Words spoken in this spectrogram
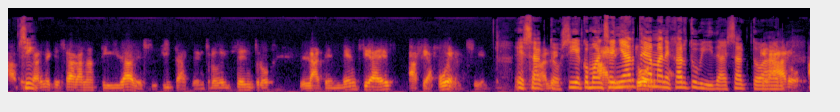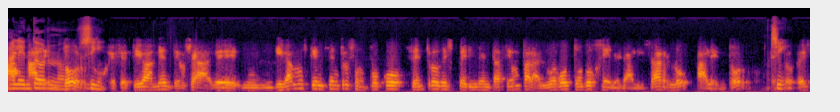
a Sí. pesar de que se hagan actividades y citas dentro del centro, la tendencia es hacia afuera siempre. Exacto, Vale. sí, como Al enseñarte a entorno. manejar tu vida, exacto, al- Claro, al, a- entorno, sí. efectivamente. O sea, digamos que el centro es un poco centro de experimentación para luego todo generalizarlo al entorno. Sí. Entonces,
